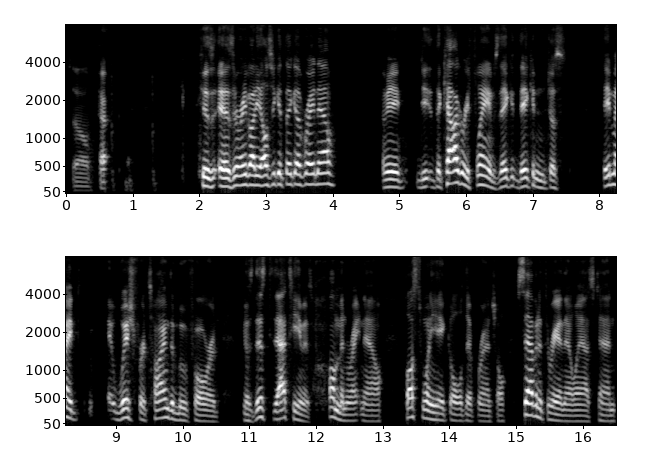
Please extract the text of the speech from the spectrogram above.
So Because is there anybody else you could think of right now? I mean, the, the Calgary Flames, they could they can just they might wish for time to move forward because this that team is humming right now. Plus 28 goal differential, seven to three in their last 10.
